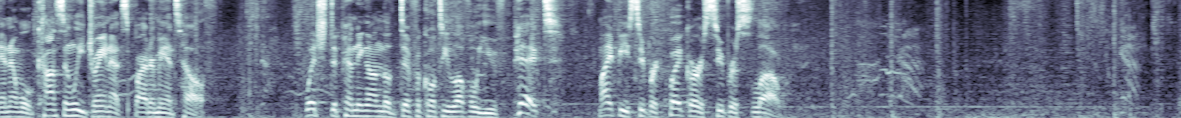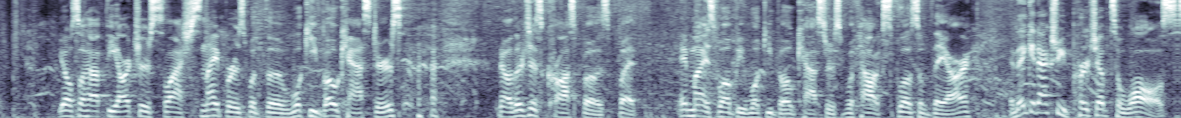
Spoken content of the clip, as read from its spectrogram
and it will constantly drain at Spider-Man's health. Which, depending on the difficulty level you've picked, might be super quick or super slow. You also have the archers slash snipers with the Wookiee bowcasters. no, they're just crossbows, but it might as well be Wookiee bowcasters with how explosive they are. And they can actually perch up to walls,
